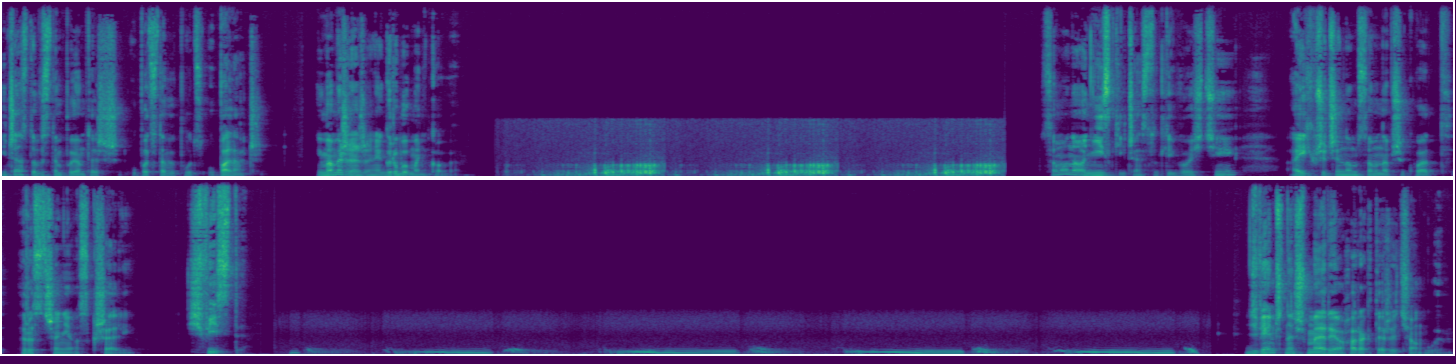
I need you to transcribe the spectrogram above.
i często występują też u podstawy płuc upalaczy. I mamy rzężenia grubomańkowe. Są one o niskiej częstotliwości, a ich przyczyną są na przykład rozstrzenie oskrzeli. Świsty. Dźwięczne szmery o charakterze ciągłym.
